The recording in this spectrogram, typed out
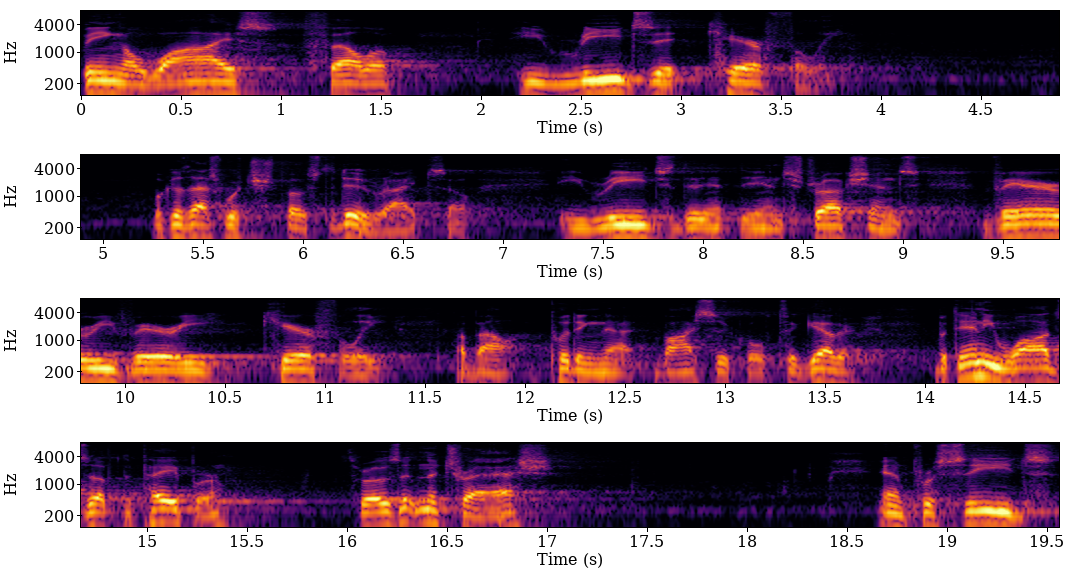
being a wise fellow, he reads it carefully because that's what you're supposed to do, right? So he reads the, the instructions very, very carefully about putting that bicycle together. But then he wads up the paper, throws it in the trash, and proceeds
